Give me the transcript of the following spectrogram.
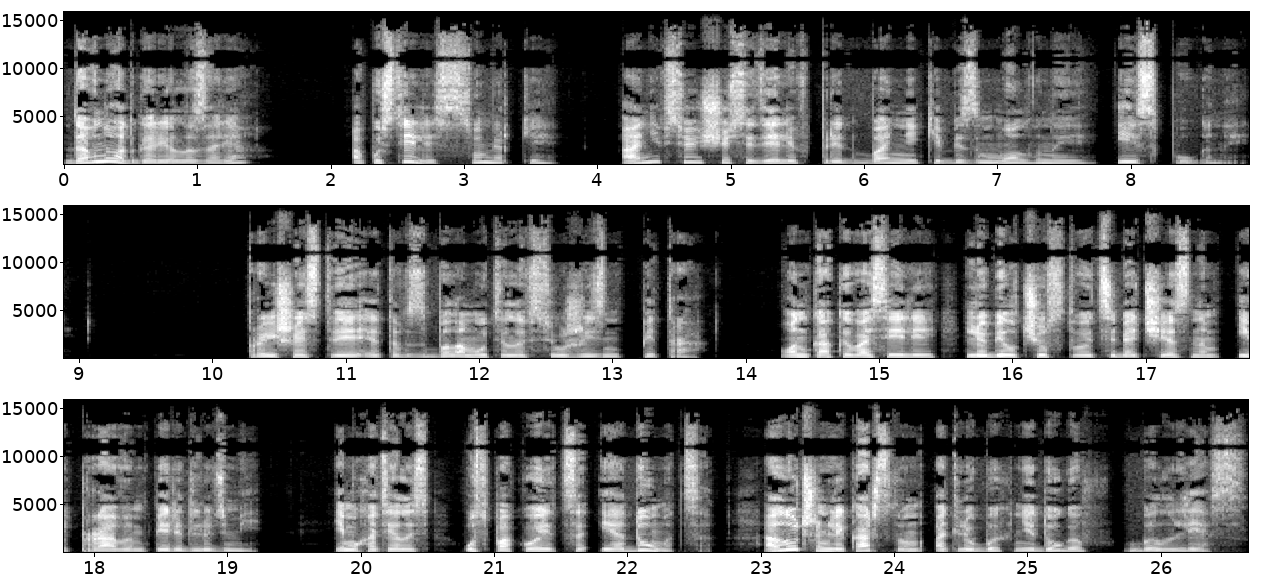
Давно отгорела заря, опустились сумерки, а они все еще сидели в предбаннике безмолвные и испуганные. Происшествие это взбаламутило всю жизнь Петра. Он, как и Василий, любил чувствовать себя честным и правым перед людьми. Ему хотелось успокоиться и одуматься, а лучшим лекарством от любых недугов был лес.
